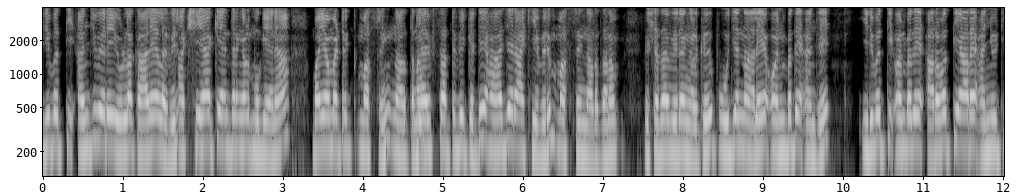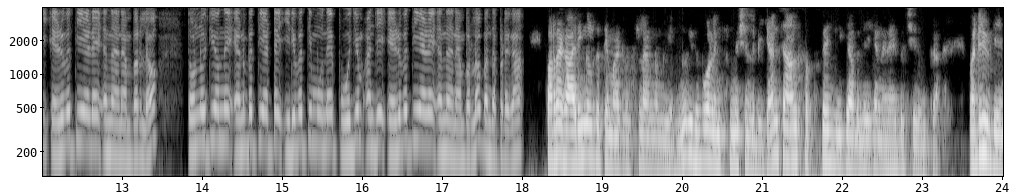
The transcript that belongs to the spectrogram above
ഇരുപത്തി അഞ്ച് വരെയുള്ള കാലയളവിൽ അക്ഷയ കേന്ദ്രങ്ങൾ മുഖേന ബയോമെട്രിക് മസ്റ്ററിംഗ് നടത്തണം. ലൈഫ് സർട്ടിഫിക്കറ്റ് ഹാജരാക്കിയവരും മസ്റ്ററിംഗ് നടത്തണം. വിശദവിവരങ്ങൾക്ക് പൂജ്യം നാല് ഒൻപത് അഞ്ച് ഇരുപത്തി ഒൻപത് അറുപത്തിയാറ് അഞ്ഞൂറ്റി എഴുപത്തിയേഴ് എന്ന നമ്പറിലോ തൊണ്ണൂറ്റിയൊന്ന് ഇരുപത്തി മൂന്ന് പൂജ്യം അഞ്ച് എഴുപത്തിയേഴ് എന്ന നമ്പറിലോ ബന്ധപ്പെടുക. പറഞ്ഞ കാര്യങ്ങൾ കൃത്യമായിട്ട് മനസ്സിലാകണമെന്ന് കരുതുന്നു ഇതുപോലെ ഇൻഫർമേഷൻ ലഭിക്കാൻ ചാനൽ സബ്സ്ക്രൈബ് ചെയ്യുക അതിലേക്ക് എനേബിൾ ചെയ്ത് വെക്കുക. മറ്റൊരു വീഡിയോ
